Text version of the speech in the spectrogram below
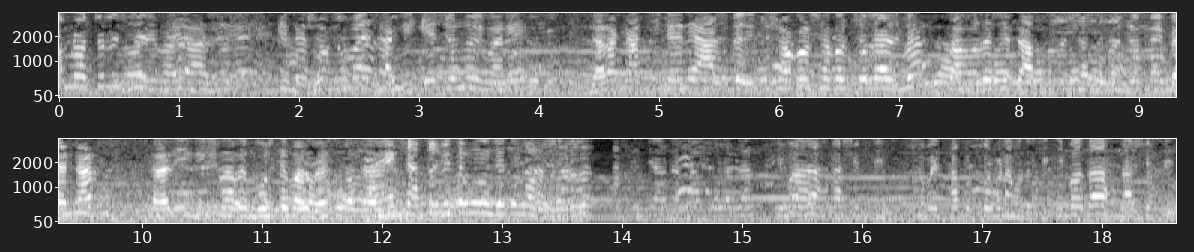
আমরা চল্লিশ Sorry ভাই আসলে এটা সবসময় থাকে। এর জন্যই মানে যারা কাচ্চি ডেনে আসবেন একটু সকাল সকাল চলে আসবেন তাহলে সেটা আপনাদের সকলের জন্যই বেটার কারণ ইজিলি ভাবে বসতে পারবেন। দেন নাসির দিন। সবাই সাপোর্ট করবেন আমাদেরকে। ইবাদাহ নাসির দিন।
